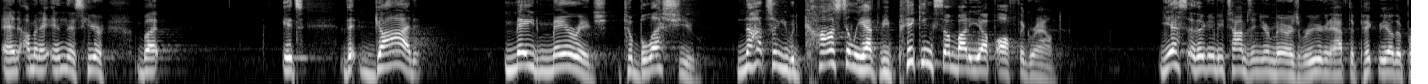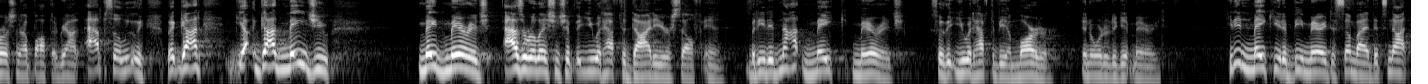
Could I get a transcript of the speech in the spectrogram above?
And I'm going to end this here, but it's that God made marriage to bless you, not so you would constantly have to be picking somebody up off the ground. Yes, are there going to be times in your marriage where you're going to have to pick the other person up off the ground? Absolutely. But God, God made you, made marriage as a relationship that you would have to die to yourself in. But He did not make marriage so that you would have to be a martyr in order to get married. He didn't make you to be married to somebody that's not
